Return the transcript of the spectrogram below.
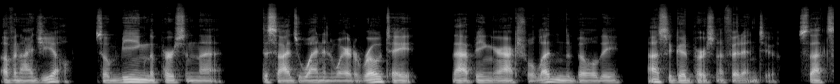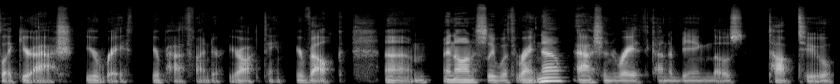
of an IGL. So being the person that decides when and where to rotate, that being your actual legend ability, that's a good person to fit into. So that's like your Ash, your Wraith, your Pathfinder, your Octane, your Valk. Um, and honestly, with right now, Ash and Wraith kind of being those top two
